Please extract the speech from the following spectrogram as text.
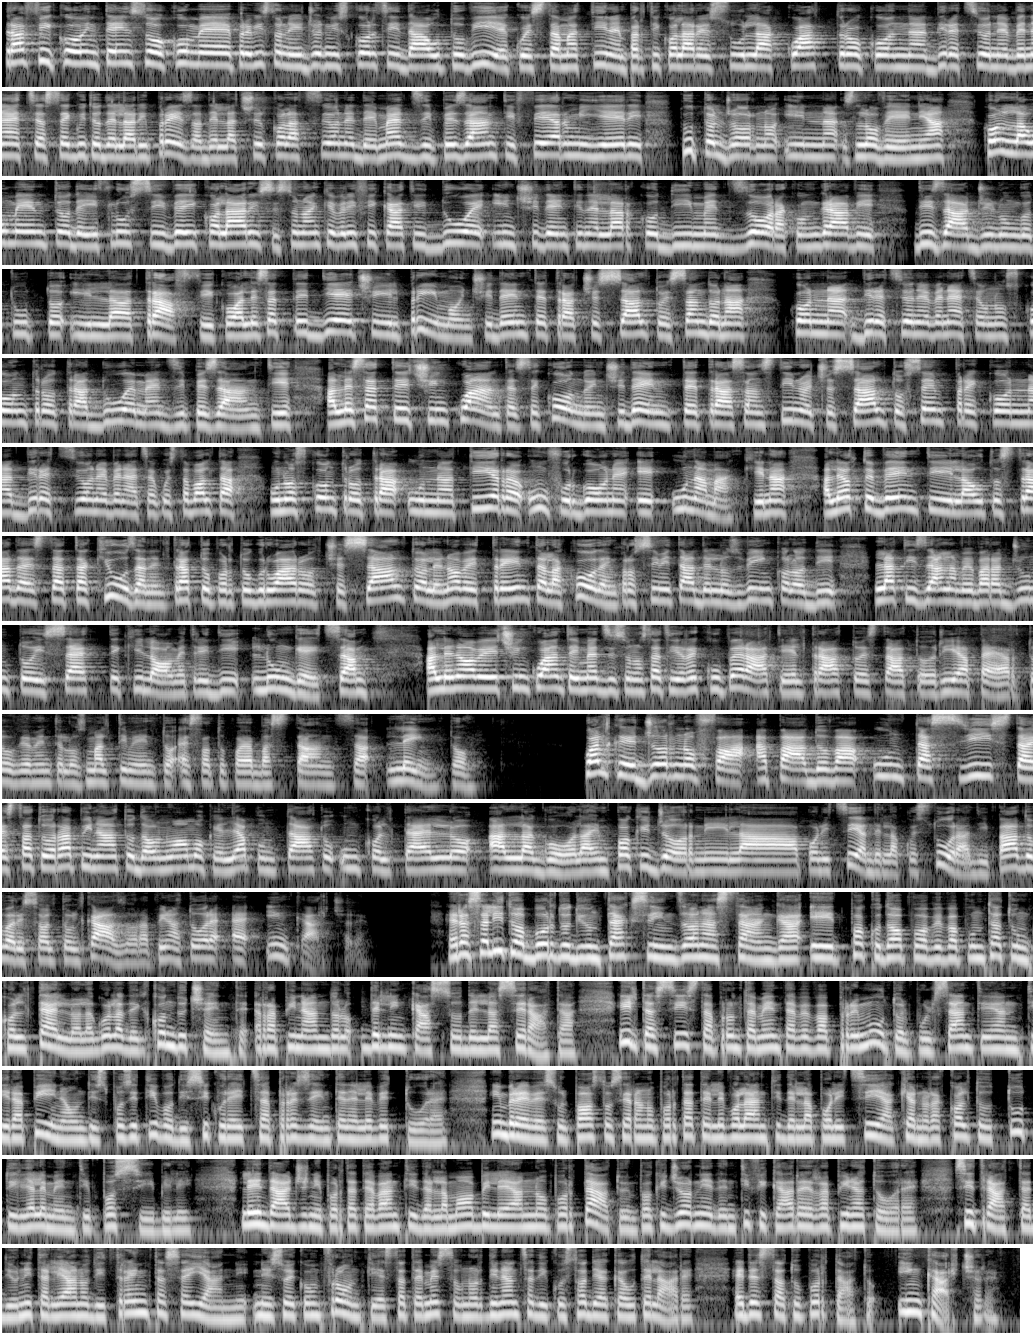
Traffico intenso come previsto nei giorni scorsi da autovie questa mattina, in particolare sulla 4 con direzione Venezia a seguito della ripresa della circolazione dei mezzi pesanti fermi ieri tutto il giorno in Slovenia. Con l'aumento dei flussi veicolari si sono anche verificati due incidenti nell'arco di mezz'ora con gravi disagi lungo tutto il traffico. Alle 7.10 il primo incidente tra Cessalto e San Donà con direzione Venezia uno scontro tra due mezzi pesanti. Alle 7.50 il secondo incidente tra San Stino e Cessalto sempre con direzione Venezia, questa volta uno scontro tra un tir, un furgone e una macchina. Alle 8.20 l'autostrada è stata chiusa nel tratto Portogruaro-Cessalto alle 9.30 la coda in prossimità dello svincolo di Latisana aveva raggiunto i 7 km di lunghezza. Alle 9.50 i mezzi sono stati recuperati e il tratto è stato riaperto, ovviamente lo smaltimento è stato poi abbastanza lento. Qualche giorno fa a Padova un tassista è stato rapinato da un uomo che gli ha puntato un coltello alla gola. In pochi giorni la polizia della questura di Padova ha risolto il caso, il rapinatore è in carcere. Era salito a bordo di un taxi in zona Stanga e poco dopo aveva puntato un coltello alla gola del conducente, rapinandolo dell'incasso della serata. Il tassista prontamente aveva premuto il pulsante antirapina, un dispositivo di sicurezza presente nelle vetture. In breve sul posto si erano portate le volanti della polizia che hanno raccolto tutti gli elementi possibili. Le indagini portate avanti dalla mobile hanno portato in pochi giorni a identificare il rapinatore. Si tratta di un italiano di 36 anni. Nei suoi confronti è stata emessa un'ordinanza di custodia cautelare ed è stato portato in carcere.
